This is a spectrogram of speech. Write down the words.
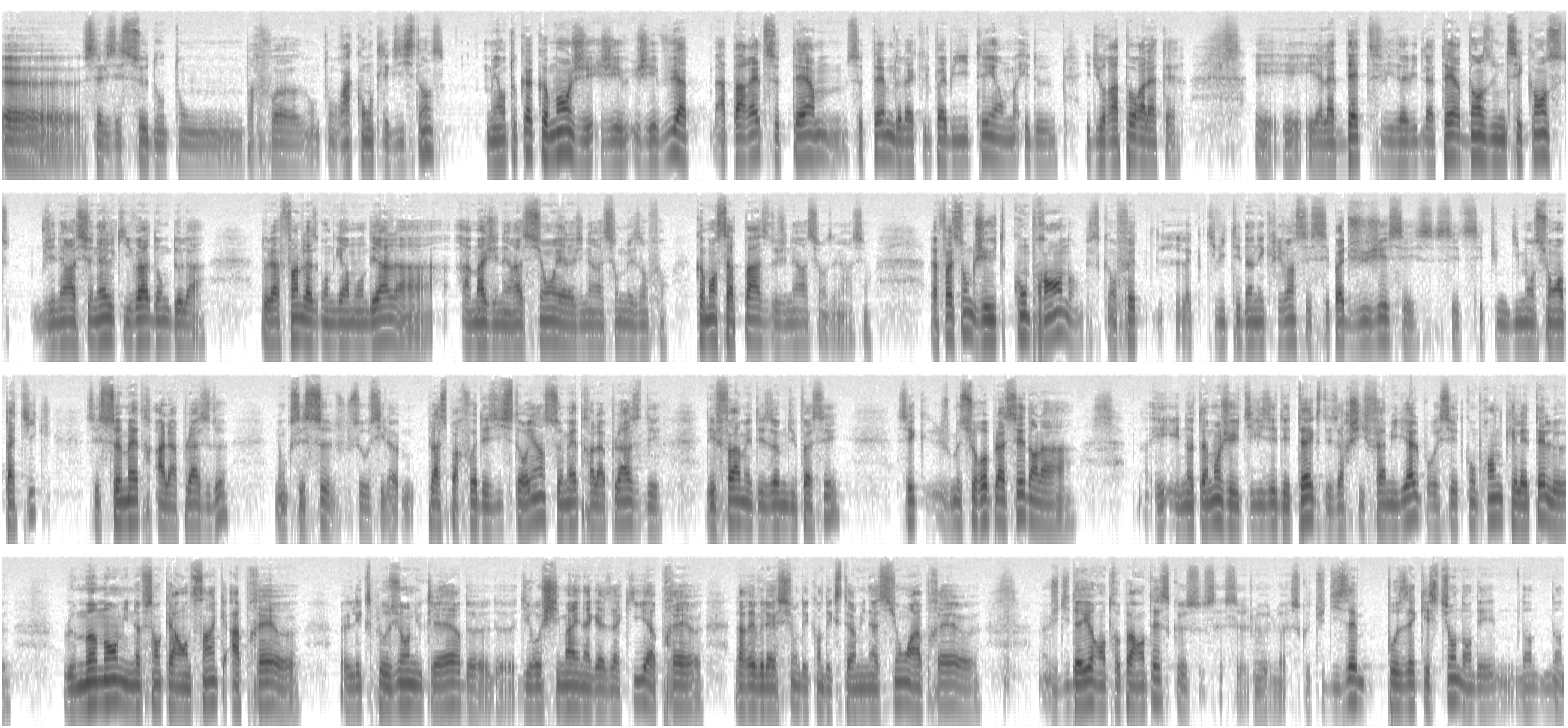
euh, celles et ceux dont on parfois dont on raconte l'existence. Mais en tout cas, comment j'ai vu apparaître ce terme, ce thème de la culpabilité et, du rapport à la terre et, à la dette vis-à-vis de la terre dans une séquence générationnelle qui va donc de la, de la fin de la Seconde Guerre mondiale à ma génération et à la génération de mes enfants. Comment ça passe de génération en génération? La façon que j'ai eu de comprendre, parce qu'en fait, l'activité d'un écrivain, c'est n'est pas de juger, c'est une dimension empathique, c'est se mettre à la place d'eux. Donc c'est aussi la place parfois des historiens, se mettre à la place des, femmes et des hommes du passé. C'est que je me suis replacé dans la... Et, notamment, j'ai utilisé des textes, des archives familiales pour essayer de comprendre quel était le, le moment 1945 après... Euh, l'explosion nucléaire d'Hiroshima et Nagasaki, après euh, la révélation des camps d'extermination, après, euh, je dis d'ailleurs entre parenthèses que ce, que tu disais posait question dans des,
